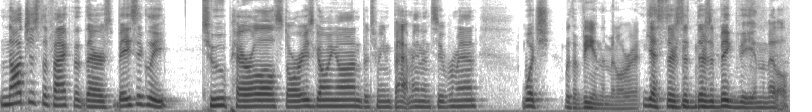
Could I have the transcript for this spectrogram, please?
not just the fact that there's basically two parallel stories going on between Batman and Superman, which with a V in the middle, right? yes, there's a there's a big V in the middle,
